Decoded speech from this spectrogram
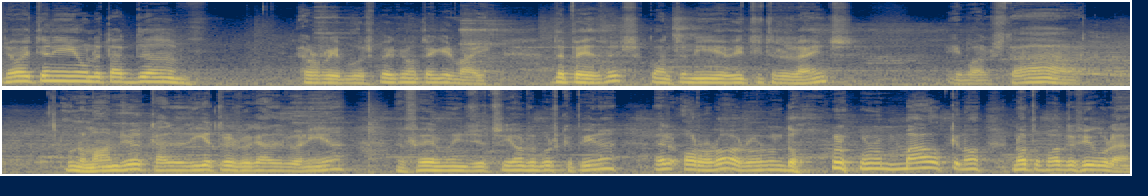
Jo vaig tenir una edat de... horrible, espero que no tinguis mai, de pedres, quan tenia 23 anys, i va estar una monja, cada dia tres vegades venia a fer-me injeccions de buscapina, és horrorós, un, do, un mal que no, no t'ho pots figurar.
